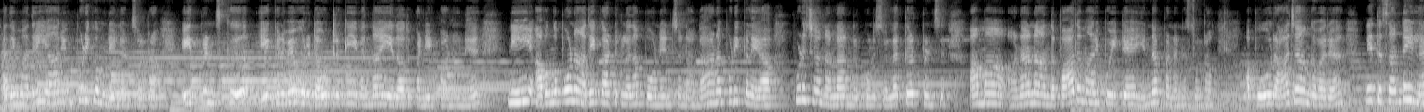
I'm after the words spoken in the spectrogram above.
அதே மாதிரி யாரையும் பிடிக்க முடியலன்னு சொல்கிறான் எயித் பிரின்ஸ்க்கு ஏற்கனவே ஒரு டவுட் இருக்குது இவன் தான் ஏதாவது பண்ணியிருப்பானோன்னு நீ அவங்க போன அதே காட்டுக்குள்ளே தான் போனேன்னு சொன்னாங்க ஆனால் பிடிக்கலையா? பிடிச்சா நல்லா இருந்திருக்கும்னு சொல்ல தேர்ட் பிரின்ஸு ஆமாம் ஆனால் நான் அந்த பாதை மாறி போயிட்டேன் என்ன பண்ணேன்னு சொல்கிறான் அப்போது ராஜா அங்கே வர நேற்று சண்டையில்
